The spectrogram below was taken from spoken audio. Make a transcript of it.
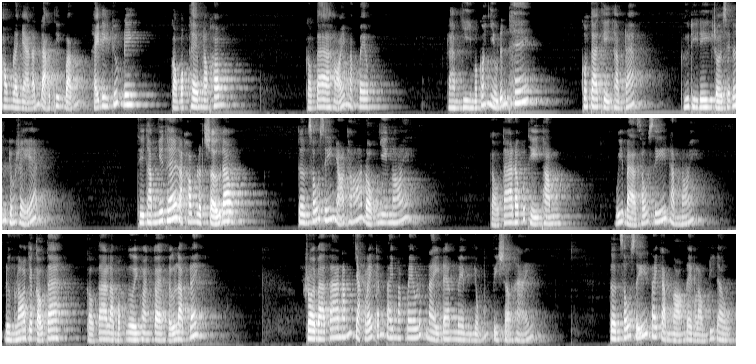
Ông là nhà lãnh đạo thiên bẩm, hãy đi trước đi. Còn bậc thềm nào không? Cậu ta hỏi mặt beo. Làm gì mà có nhiều đến thế? Cô ta thì thầm đáp. Cứ đi đi rồi sẽ đến chỗ rẻ. Thì thầm như thế là không lịch sự đâu. Tên xấu xí nhỏ thó đột nhiên nói. Cậu ta đâu có thì thầm. Quý bà xấu xí thầm nói. Đừng lo cho cậu ta Cậu ta là một người hoàn toàn tự lập đấy rồi bà ta nắm chặt lấy cánh tay mặt beo lúc này đang mềm nhũng vì sợ hãi. Tên xấu xí tay cầm ngọn đèn lồng đi đầu,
